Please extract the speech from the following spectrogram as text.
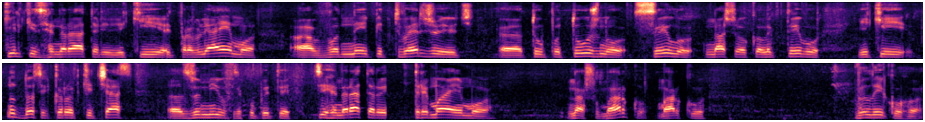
кількість генераторів, які відправляємо, вони підтверджують е, ту потужну силу нашого колективу, який ну, досить короткий час е, зумів закупити ці генератори. Тримаємо нашу марку, марку великого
